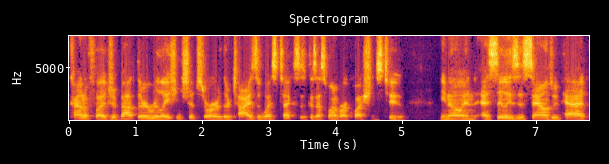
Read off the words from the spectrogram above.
kind of fudge about their relationships or their ties to West Texas because that's one of our questions too. You know, and as silly as this sounds, we've had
